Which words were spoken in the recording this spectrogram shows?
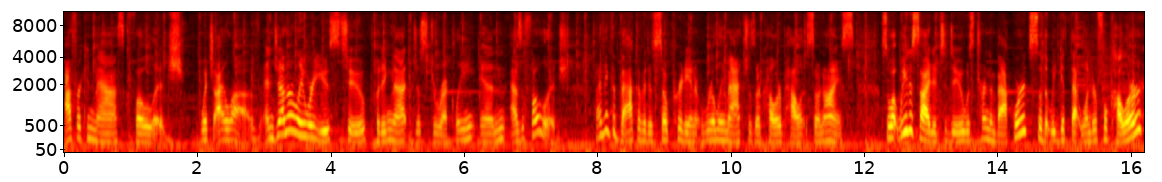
African mask foliage which I love. And generally we're used to putting that just directly in as a foliage. I think the back of it is so pretty and it really matches our color palette so nice. So what we decided to do was turn them backwards so that we get that wonderful color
